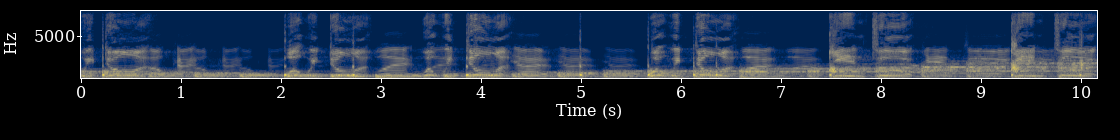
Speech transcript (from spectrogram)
we doing? Okay, okay, okay. What we doing? What, what we doing? Yeah, yeah, yeah. What we doing? Get into it. Get into it.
